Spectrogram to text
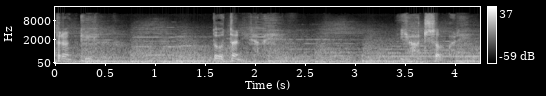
Tranquil. Tot anirà bé. Jo et salvaré.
